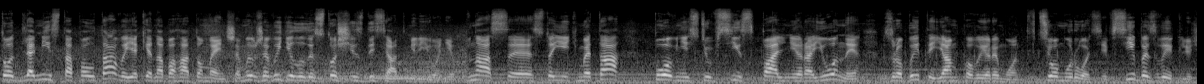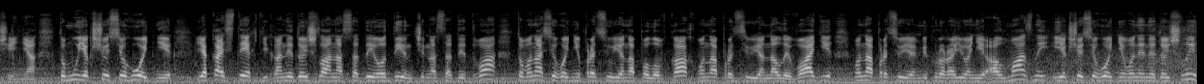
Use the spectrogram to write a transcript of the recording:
То для міста Полтави, яке набагато менше, ми вже виділили 160 мільйонів. В нас е, стоїть мета повністю всі спальні райони зробити ямковий ремонт в цьому році. Всі без виключення. Тому, якщо сьогодні якась техніка не дійшла на сади 1 чи на сади 2, то вона сьогодні працює на половках, вона працює на Леваді, вона працює в мікрорайоні Алмазний. І якщо сьогодні вони не дійшли,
